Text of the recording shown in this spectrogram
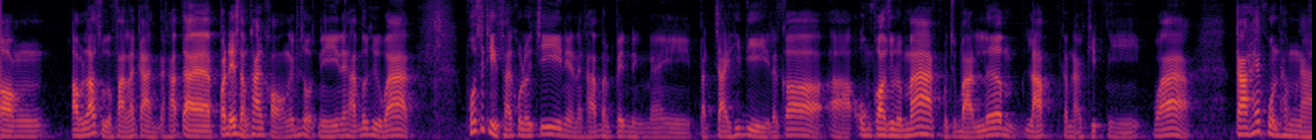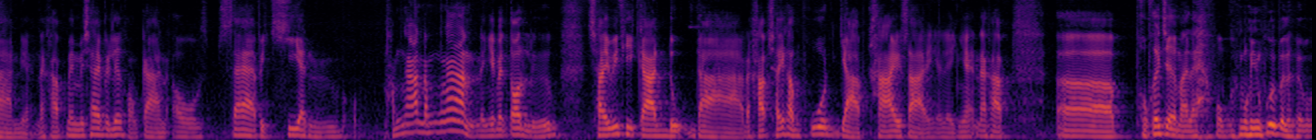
ลอง เอาเล่าสู่กันฟังแล้วกันนะครับ แต่ประเด็นสำคัญของ episode นี้นะครับก็คือว่า positive psychology เนี่ยนะครับมันเป็นหนึ่งในปัจจัยที่ดี แล้วก็อองค์กรจำนวนมากปัจจุบันเริ่มรับกับแนวคิดนี้ว่าการให้คนทำงานเนี่ยนะครับไม่ไม่ใช่เป็นเรื่องของการเอาแส้ไปเคี่ยนทำงานทำงานอะไรเงี้ยเป็นต้นหรือใช้วิธีการดุด่านะครับใช้คำพูดหยาบคายใส่อะไรเงี้ยนะครับ ผมเคยเจอมาแล้ว ผมผมยังพูดไปเลยผม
